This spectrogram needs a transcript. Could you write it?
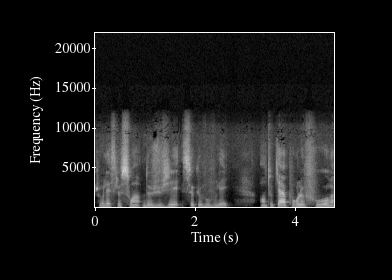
Je vous laisse le soin de juger ce que vous voulez. En tout cas pour le four,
